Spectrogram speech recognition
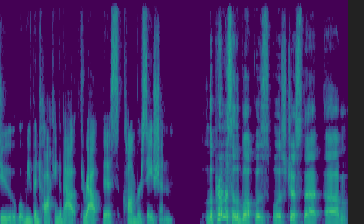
to what we've been talking about throughout this conversation? The premise of the book was was just that um,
